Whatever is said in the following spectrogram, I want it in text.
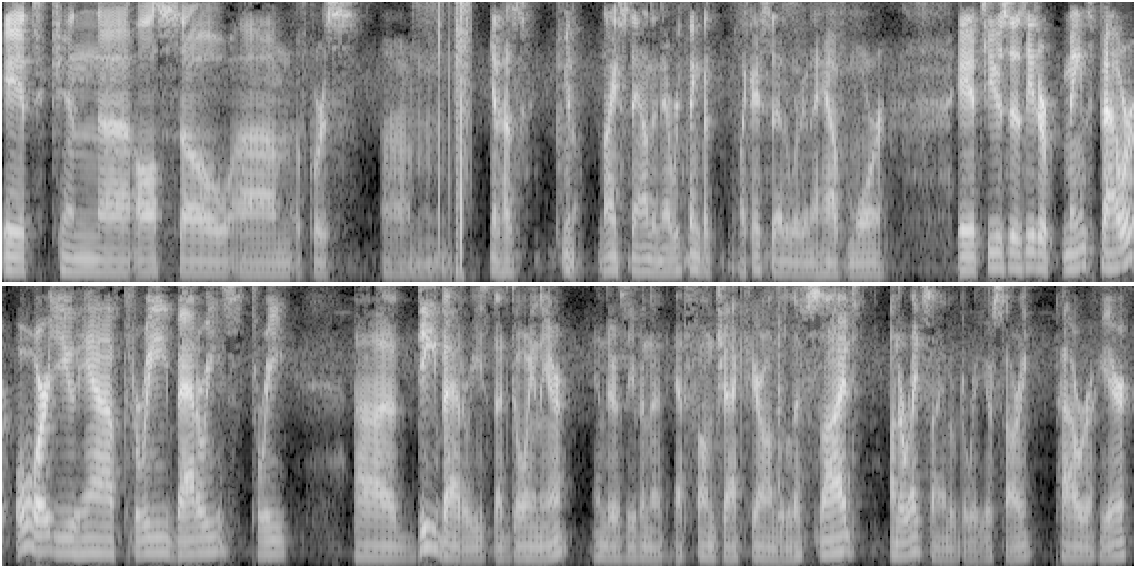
It can uh, also, um, of course, um, it has, you know, nice sound and everything, but like I said, we're going to have more. It uses either mains power or you have three batteries, three uh, D batteries that go in there and there's even an headphone jack here on the left side, on the right side of the radio, sorry. Power here.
